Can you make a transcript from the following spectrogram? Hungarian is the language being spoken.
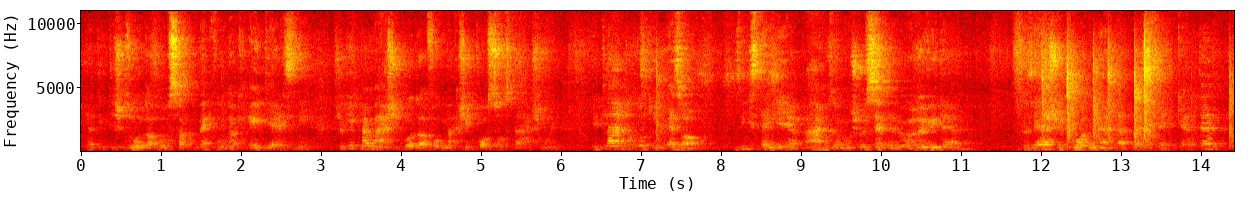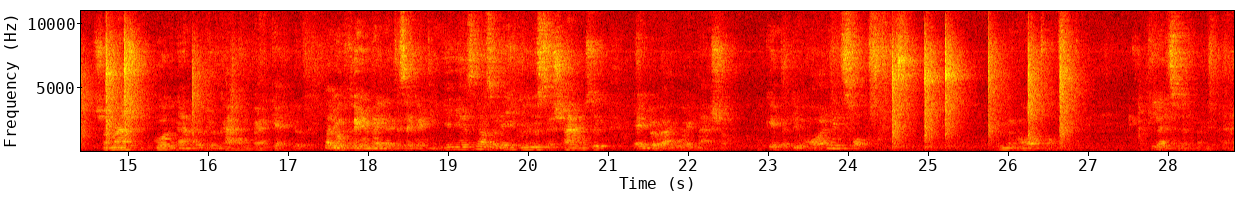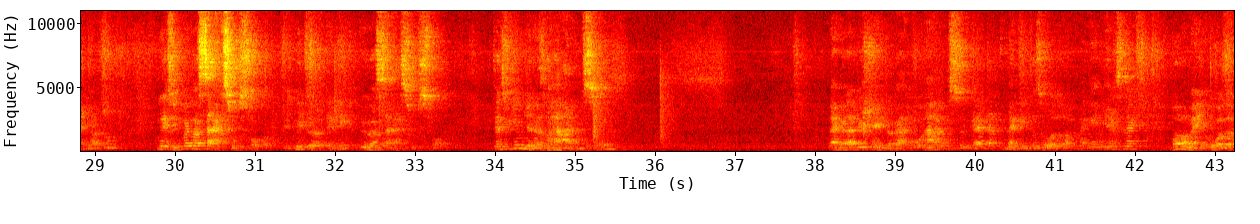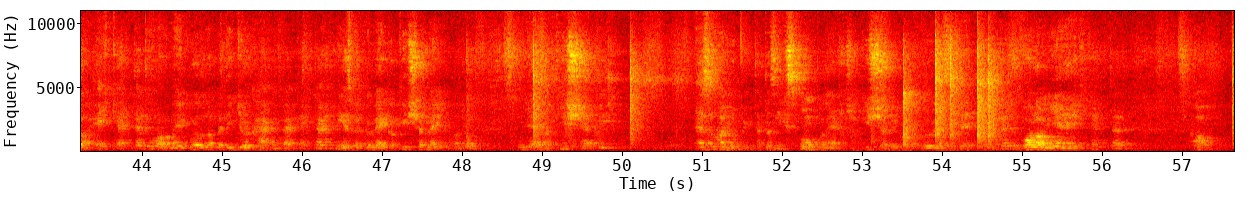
Tehát itt is az oldalhosszak meg fognak egyezni, csak éppen másik oldal fog másik hosszhoz társulni. Itt láthatod, hogy ez a, az x tengelyel párhuzamos összetevő a rövidebb, az első koordinátát lesz egy ketted, és a második koordinátát 3 per 2. Nagyon könnyen meg lehet ezeket így jegyezni, az a lényeg, hogy összes háromszög egybevágó egymással. Oké, okay? tehát ő 30 fok, ő meg a 60 fok. 95 meg itt Nézzük meg a 120 fokot. Itt mi történik? Ő a 120 fok. De ez ugyanez a háromszög. Legalábbis egybevágó háromszöggel, tehát oldalak megegyeznek. Valamelyik oldala egy ketted, valamelyik oldala pedig gyök 3 per 2. Hát nézd meg, hogy melyik a kisebb, melyik a nagyobb. Ugye ez a kisebbik, ez a nagyobbik. Tehát az x komponens a kisebbik, akkor lesz az egy ketted, valamilyen egy ketted,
